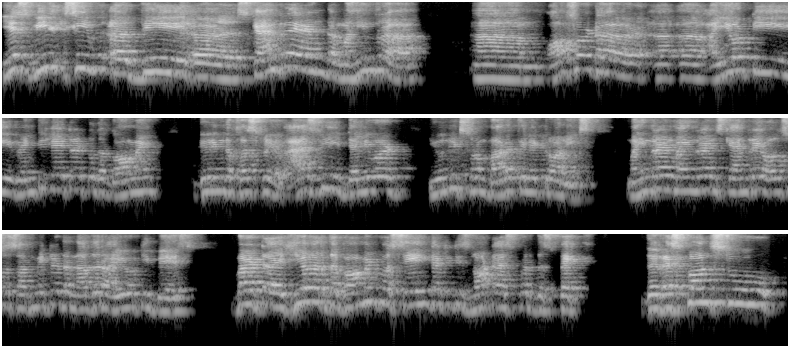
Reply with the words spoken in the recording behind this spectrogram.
Yes, we see uh, the uh, Skanray and Mahindra um, offered a, a, a, IoT ventilator to the government during the first wave. As we delivered units from Bharat Electronics, Mahindra and Mahindra and Skanray also submitted another IoT based. But uh, here the government was saying that it is not as per the spec. The response to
